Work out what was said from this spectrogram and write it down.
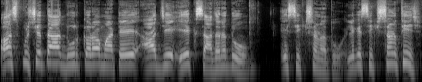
અસ્પૃશ્યતા દૂર કરવા માટે આ જે એક સાધન હતું, એ શિક્ષણ હતું. એટલે કે શિક્ષણથી જ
